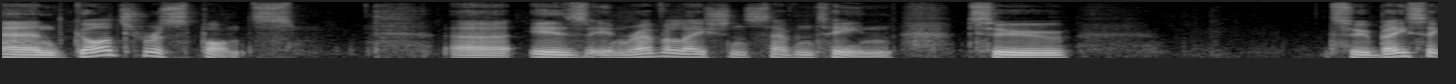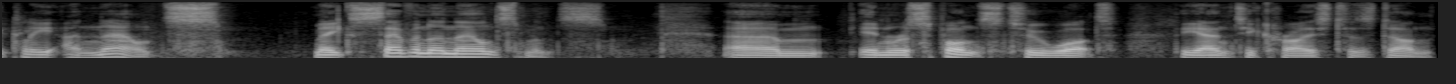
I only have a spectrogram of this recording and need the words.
And God's response uh, is in Revelation 17 to, to basically announce, make seven announcements um, in response to what the Antichrist has done.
